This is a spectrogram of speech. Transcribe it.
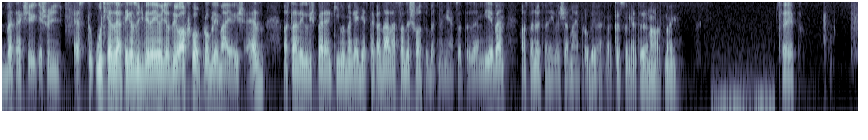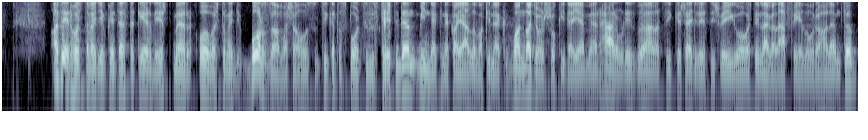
betegségük, és hogy ezt úgy kezelték az ügyvédei, hogy az ő alkohol problémája is ez. Aztán végül is peren kívül megegyeztek a dallas de soha többet nem játszott az NBA-ben, aztán 50 évesen máj problémáknak köszönhetően halt meg. Szép. Azért hoztam egyébként ezt a kérdést, mert olvastam egy borzalmasan hosszú cikket a Sports Illustrated-en, mindenkinek ajánlom, akinek van nagyon sok ideje, mert három részből áll a cikk, és egy részt is végigolvasni legalább fél óra, ha nem több,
